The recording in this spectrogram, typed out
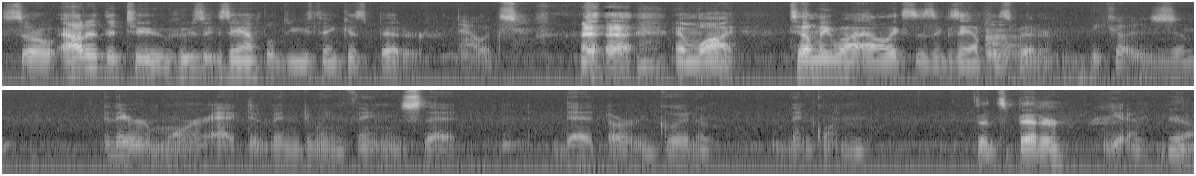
So, out of the two, whose example do you think is better? Alex. and why? Tell me why Alex's example is Um, better. Because um, they're more active in doing things that that are good than Quentin. That's better? Yeah. Yeah.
